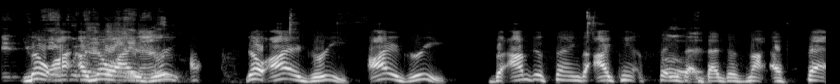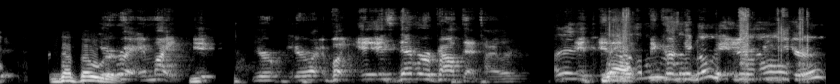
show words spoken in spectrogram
It, no, I, I no, I agree. I, no, I agree. I agree. But I'm just saying that I can't say oh. that that does not affect the voter. You're right. It might. It, you're you're right. But it, it's never about that, Tyler. It, well, because they, they, year,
